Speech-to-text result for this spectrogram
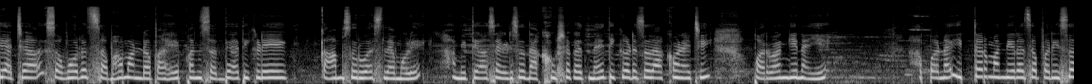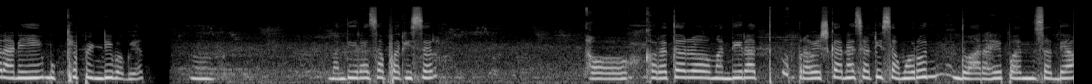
याच्या समोरच सभामंडप आहे पण सध्या तिकडे काम सुरू असल्यामुळे आम्ही त्या साईडचं दाखवू शकत नाही. तिकडचं दाखवण्याची परवानगी नाही आहे आपण इतर मंदिराचा परिसर आणि मुख्य पिंडी बघूयात. मंदिराचा परिसर खरं तर मंदिरात प्रवेश करण्यासाठी समोरून द्वार आहे पण सध्या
